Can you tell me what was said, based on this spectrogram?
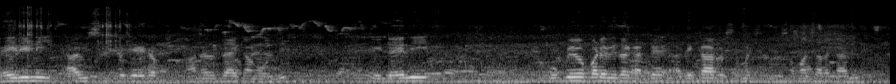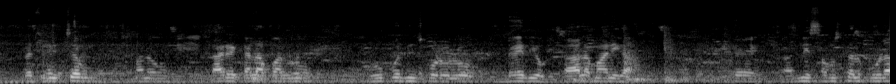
డైరీని ఆవిష్కరింపజేయడం ఆనందదాయకంగా ఉంది. ఈ డైరీ ఉపయోగపడే విధంగా అంటే అధికారులకు సంబంధించిన సమాచారం కానీ ప్రతినిత్యం మనం కార్యకలాపాలను రూపొందించుకోవడంలో డైరీ ఒక కాలమానిగా అంటే అన్ని సంస్థలు కూడా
